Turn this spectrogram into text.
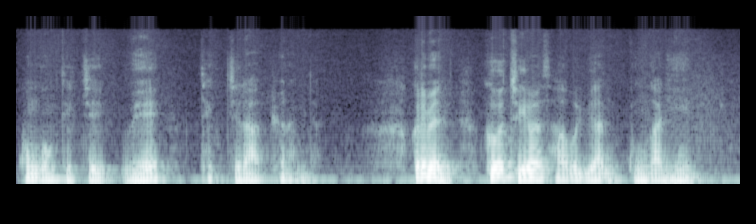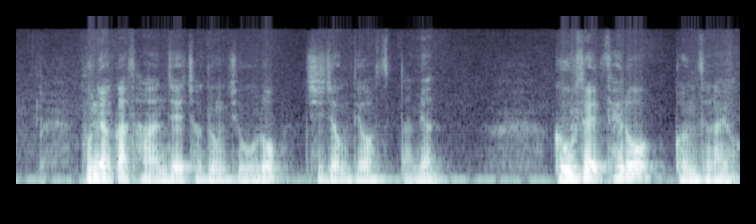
공공택지 외 택지라 표현합니다. 그러면 그 재개발 사업을 위한 공간이 분양가 상한제 적용 지역으로 지정되었다면 그곳에 새로 건설하여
